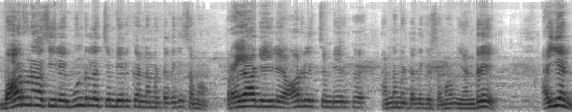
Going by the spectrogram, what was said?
வாரணாசியிலே மூன்று லட்சம் பேருக்கு அன்னமிட்டதுக்கு சமம். பிரயாகையிலே ஆறு லட்சம் பேருக்கு அன்னமிட்டதுக்கு சமம் என்று ஐயன்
